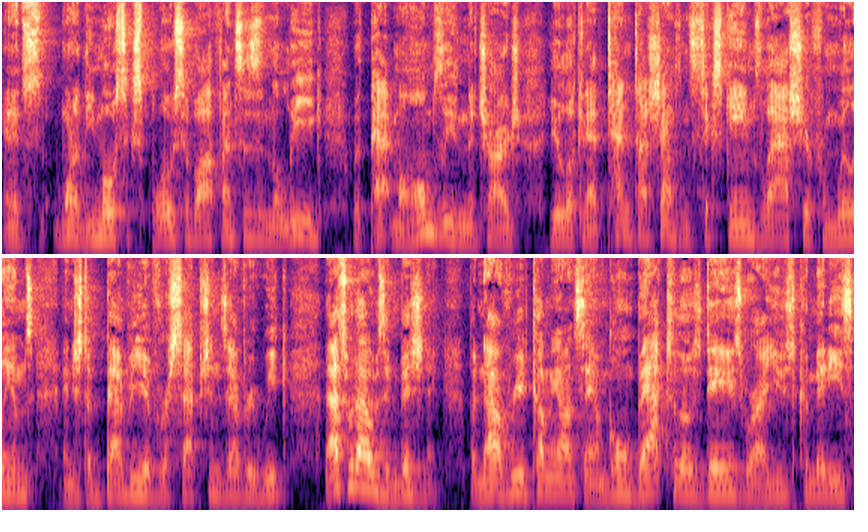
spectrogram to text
And it's one of the most explosive offenses in the league with Pat Mahomes leading the charge. You're looking at 10 touchdowns in six games last year from Williams and just a bevy of receptions every week. That's what I was envisioning. But now Reid coming out and saying, I'm going back to those days where I used committees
